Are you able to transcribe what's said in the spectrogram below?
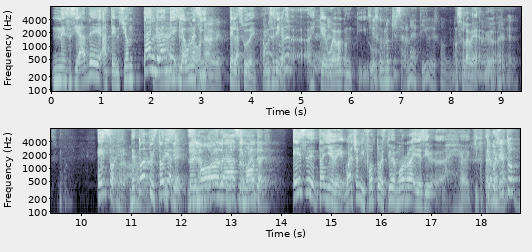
necesidad de atención tan grande Ay, y aún así te la sude. Aún así digas, ay, qué hueva contigo. Sí, es como, no quiero saber nada de ti, güey. Es como, Vamos a la verga, La. Eso, de toda güey. tu historia, Sí, sí. de Lo Ese detalle de guacha mi foto vestido de morra y decir, ay, quítate Que la por verga". cierto,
